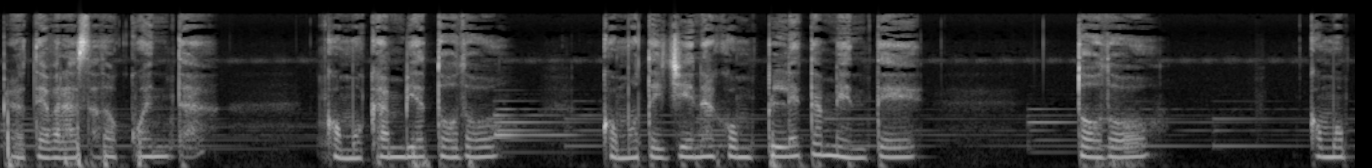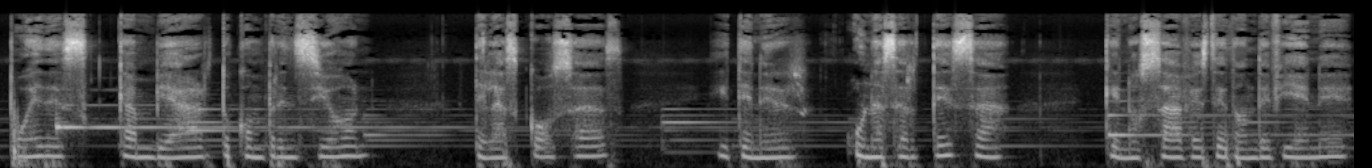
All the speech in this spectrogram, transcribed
pero te habrás dado cuenta cómo cambia todo, cómo te llena completamente todo, cómo puedes cambiar tu comprensión de las cosas y tener una certeza que no sabes de dónde viene,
